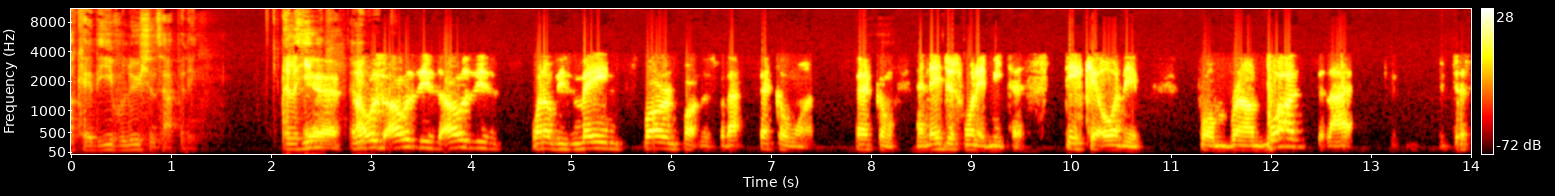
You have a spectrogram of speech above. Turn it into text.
okay, the evolution's happening. And he, yeah. and I was I was his I was his one of his main sparring partners for that second one. And they just wanted me to stick it on him from round one like just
